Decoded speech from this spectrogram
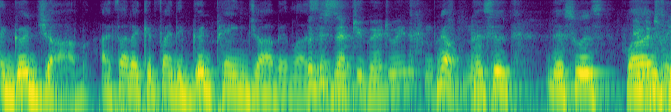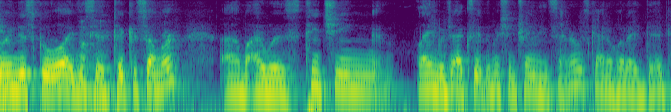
a good job. I thought I could find a good paying job in Los Angeles. But this is after you graduated from no, college? this okay. is this was while I was going to school. I just Okay. uh, took a summer. Um, I was teaching language actually at the Mission Training Center. Was kind of what I did,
